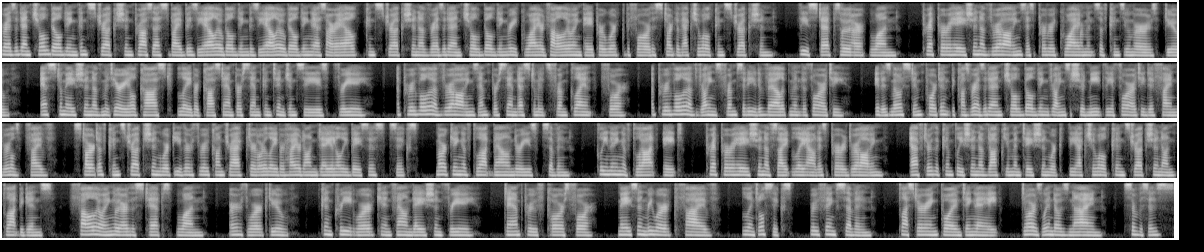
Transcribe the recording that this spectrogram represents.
Residential building construction process by Busy Yellow Building Busy Yellow Building SRL Construction of residential building required following paperwork before the start of actual construction. These steps are 1. Preparation of drawings as per requirements of consumers. 2. Estimation of material cost, labor cost ampersand contingencies. 3. Approval of drawings ampersand estimates from client. 4. Approval of drawings from City Development Authority. It is most important because residential building drawings should meet the authority defined rules. 5. Start of construction work either through contractor or labor hired on daily basis. 6. Marking of plot boundaries. 7. Cleaning of plot. 8. Preparation of site layout as per drawing. After the completion of documentation work, the actual construction on plot begins. Following are the steps 1. Earthwork 2. Concrete work in foundation 3. Damp proof course 4. Masonry work 5. Lintel 6. Roofing 7. Plastering pointing 8. Doors windows 9. Services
